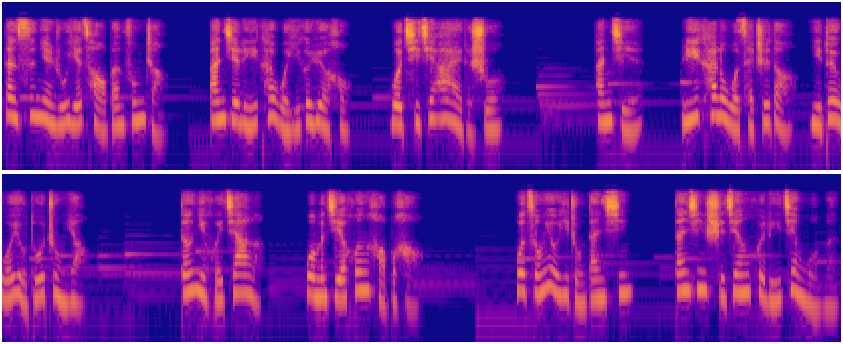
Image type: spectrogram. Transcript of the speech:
但思念如野草般疯长。安杰离开我一个月后，我凄凄爱爱的说：“安杰离开了我，才知道你对我有多重要。等你回家了，我们结婚好不好？”我总有一种担心，担心时间会离间我们。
